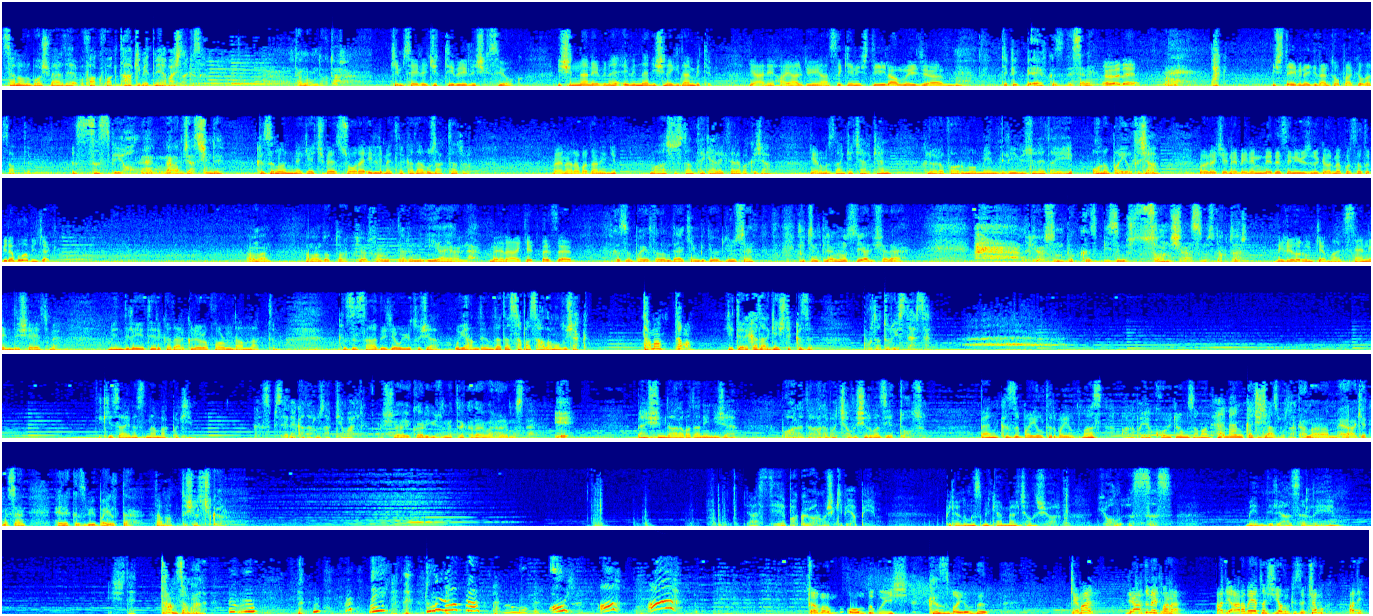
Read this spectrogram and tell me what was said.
Sen onu boş ver de ufak ufak takip etmeye başla kızı. Tamam doktor. Kimseyle ciddi bir ilişkisi yok. İşinden evine, evinden işine giden bir tip. Yani hayal dünyası geniş değil anlayacağın. Tipik bir ev kızı desene. Öyle. Bak işte evine giden toprak yola saptı. Issız bir yol. Ne yapacağız şimdi? Kızın önüne geç ve sonra 50 metre kadar uzakta dur. Ben arabadan inip mahsustan tekerleklere bakacağım. Yanımızdan geçerken kloroformu mendili yüzüne dayayıp onu bayıltacağım. Böylece ne benim ne de senin yüzünü görme fırsatı bile bulamayacak. Aman aman doktor kloroform miktarını iyi ayarla. Merak etme sen. Kızı bayıltalım derken bir de öldürürsen bütün planımız suya düşer ha. Biliyorsun bu kız bizim son şansımız doktor. Biliyorum Kemal sen endişe etme. Mendile yeteri kadar kloroform damlattım. Kızı sadece uyutacağım. Uyandığında da sapasağlam olacak. Tamam tamam. Yeteri kadar geçtik kızı. Burada dur istersen. Dikiz aynasından bak bakayım. Kız bize ne kadar uzak Kemal. Aşağı yukarı 100 metre kadar var aramızda. İyi. Ben şimdi arabadan ineceğim. Bu arada araba çalışır vaziyette olsun. Ben kızı bayıltır bayıltmaz arabaya koyduğum zaman hemen kaçacağız buradan. Tamam merak etme sen. Hele kız bir bayılt da. Tamam dışarı çıkıyorum. Lastiğe bakıyormuş gibi yapayım. Planımız mükemmel çalışıyor. Yol ıssız. Mendili hazırlayayım. İşte tam zamanı. Dur ne yapıyorsun? Oy! Ah! Ah! Tamam oldu bu iş. Kız bayıldı. Kemal yardım et bana. Hadi arabaya taşıyalım kızı çabuk hadi.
